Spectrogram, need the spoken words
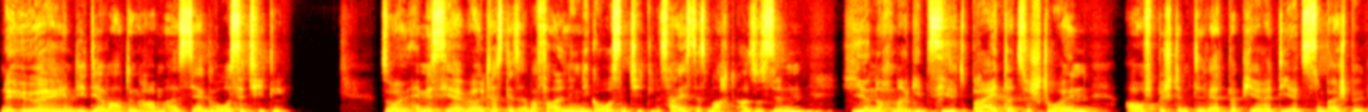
eine höhere Renditeerwartung haben als sehr große Titel. So, im MSCI World hast du jetzt aber vor allen Dingen die großen Titel. Das heißt, es macht also Sinn, hier nochmal gezielt breiter zu streuen auf bestimmte Wertpapiere, die jetzt zum Beispiel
